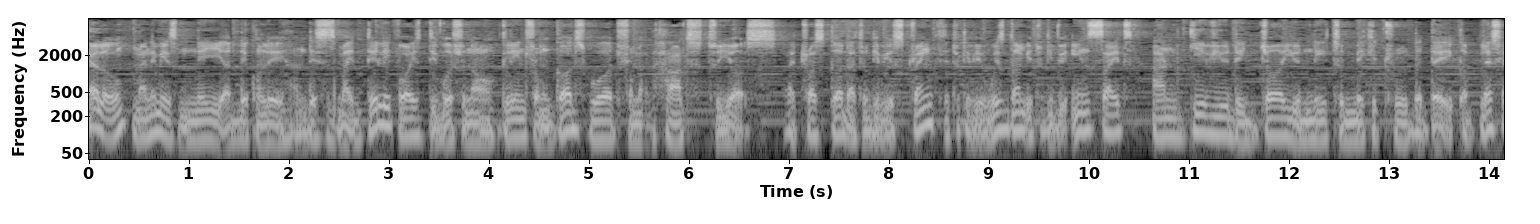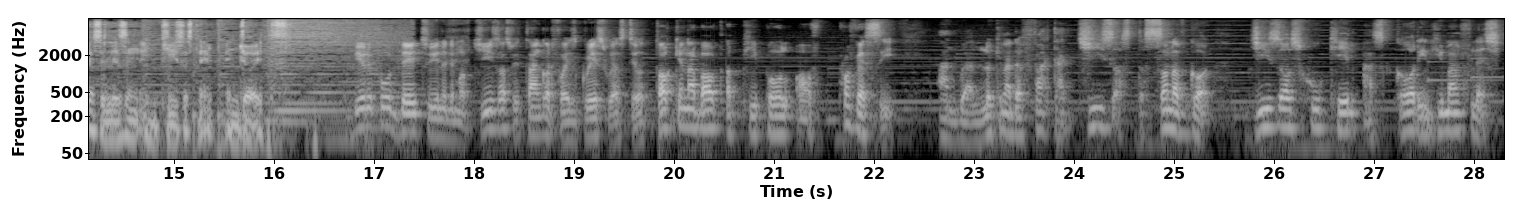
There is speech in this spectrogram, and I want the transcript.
Hello, my name is Nei Adekunle, and this is my daily voice devotional gleaned from God's word from my heart to yours. I trust God that will give you strength, it will give you wisdom, it will give you insight, and give you the joy you need to make it through the day. God bless you as you listen in Jesus' name. Enjoy it. Beautiful day to you in the name of Jesus. We thank God for His grace. We are still talking about a people of prophecy, and we are looking at the fact that Jesus, the Son of God, Jesus who came as God in human flesh,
